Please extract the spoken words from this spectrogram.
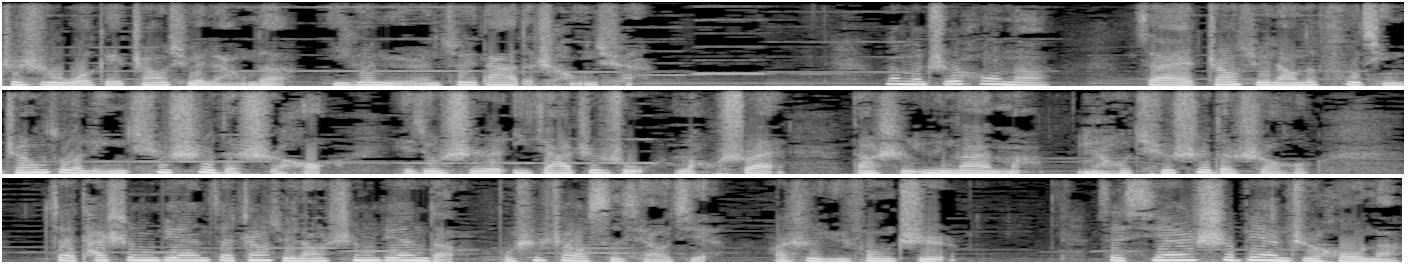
这是我给张学良的一个女人最大的成全。”那么之后呢，在张学良的父亲张作霖去世的时候，也就是一家之主老帅当时遇难嘛，然后去世的时候，在他身边，在张学良身边的不是赵四小姐，而是于凤至。在西安事变之后呢？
